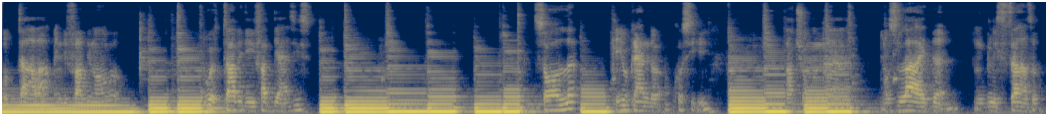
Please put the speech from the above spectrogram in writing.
ottava, quindi Fa di nuovo, due ottavi di Fa diesis, Sol, che io prendo così, faccio un, uno slide, un glissato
